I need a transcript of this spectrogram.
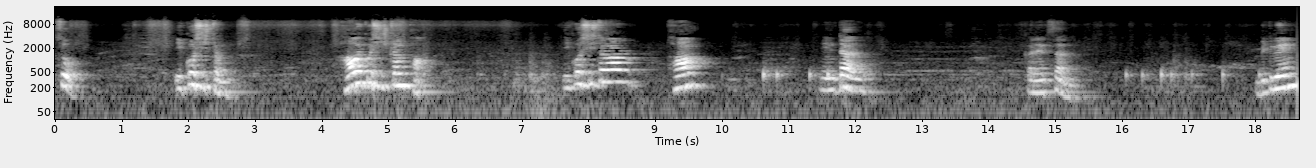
So, ecosystem. How ecosystem form? ecosystem are form interconnection between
